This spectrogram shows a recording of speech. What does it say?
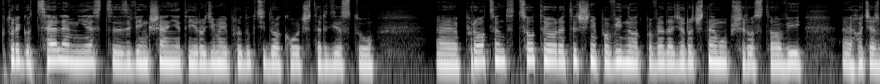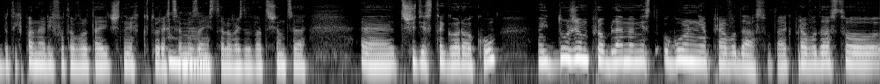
którego celem jest zwiększenie tej rodzimej produkcji do około 40 procent, co teoretycznie powinno odpowiadać rocznemu przyrostowi chociażby tych paneli fotowoltaicznych, które chcemy mhm. zainstalować do 2030 roku. No i dużym problemem jest ogólnie prawodawstwo. Tak? Prawodawstwo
